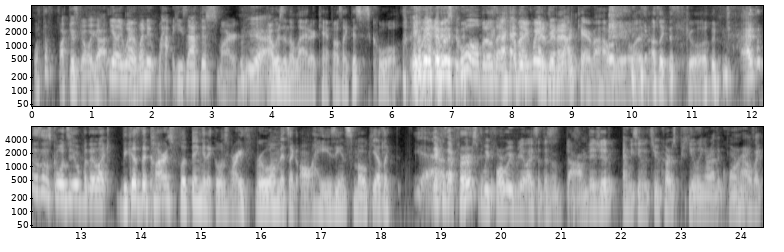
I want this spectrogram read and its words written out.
what the fuck is going on? Yeah. Like, wait. I- when did how, he's not this smart? Yeah. I was in the latter camp. I was like, this is cool. it was cool, but I was like, I'm like, wait I a did minute. not care about how weird it was. I was like, this is cool. I thought this was cool too, but they're like, because the car is flipping and it goes right through them. It's like all hazy and smoky. I was like, yeah. Yeah, because at first, before we realized that this is Dom Vision, and we see the two cars peeling around the corner, I was like,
